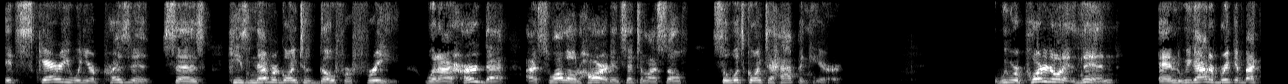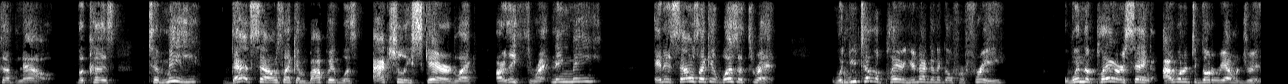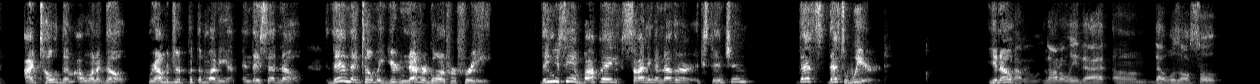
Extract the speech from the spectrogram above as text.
"It's scary when your president says he's never going to go for free." When I heard that, I swallowed hard and said to myself, "So what's going to happen here?" We reported on it then, and we got to bring it back up now because to me, that sounds like Mbappe was actually scared. Like, are they threatening me? And it sounds like it was a threat. When you tell a player you're not going to go for free, when the player is saying, I wanted to go to Real Madrid, I told them I want to go. Real Madrid put the money up and they said no. Then they told me you're never going for free. Then you see Mbappe signing another extension. That's that's weird. You know? Not, not only that, um, that was also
